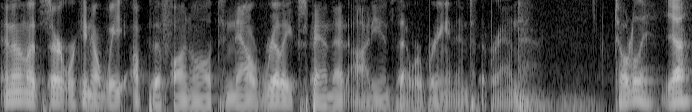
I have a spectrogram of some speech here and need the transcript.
And then let's start working our way up the funnel to now really expand that audience that we're bringing into the brand. Totally. Yeah.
